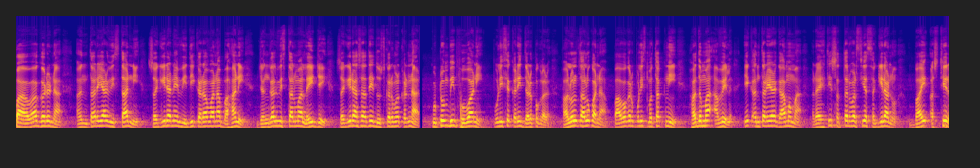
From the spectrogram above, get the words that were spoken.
પાવાગઢના અંતરિયાળ વિસ્તારની સગીરાને વિધિ કરાવવાના બહાને જંગલ વિસ્તારમાં લઈ જઈ સગીરા સાથે દુષ્કર્મ કરનાર કુટુંબી ફુવાની પોલીસે કરી ધરપકડ. હાલોલ તાલુકાના પાવાગઢ પોલીસ મથકની હદમાં આવેલ એક અંતરિયાળ ગામમાં રહેતી સત્તર વર્ષીય સગીરાનો ભાઈ અસ્થિર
